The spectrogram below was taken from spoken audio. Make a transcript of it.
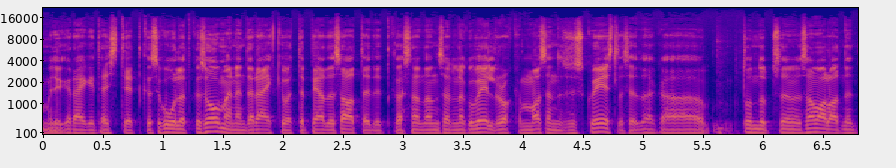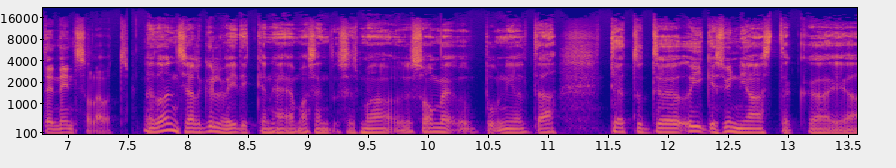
muidugi räägid hästi, et kas sa kuulad ka Soome nende rääkivate peade saateid, et kas nad on seal nagu veel rohkem masenduses kui eestlased, aga tundub see samalaadne tendents olevat. Nad on seal küll veidikene masenduses, ma Soome nii-öelda teatud õige sünniaastaga ja,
